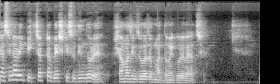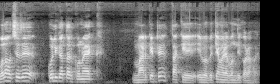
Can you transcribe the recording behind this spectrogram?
হাসিনার এই পিকচারটা বেশ কিছুদিন ধরে সামাজিক যোগাযোগ মাধ্যমে ঘুরে বেড়াচ্ছে। বলা হচ্ছে যে কলিকাতার কোনো এক মার্কেটে তাকে এভাবে ক্যামেরাবন্দি করা হয়।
